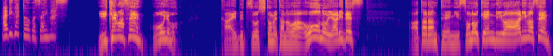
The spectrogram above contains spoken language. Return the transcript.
ありがとうございます。いけません王よ怪物を仕留めたのは王の槍です。アタランテにその権利はありません。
